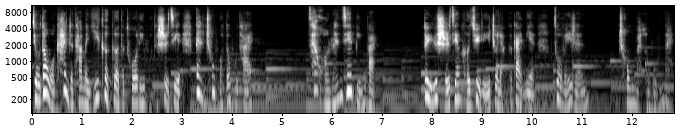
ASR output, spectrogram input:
久到我看着他们一个个的脱离我的世界，淡出我的舞台，才恍然间明白，对于时间和距离这两个概念，作为人。充满了无奈。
